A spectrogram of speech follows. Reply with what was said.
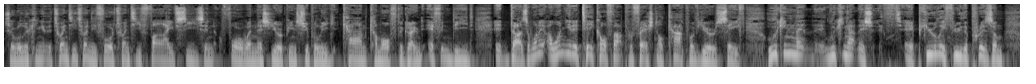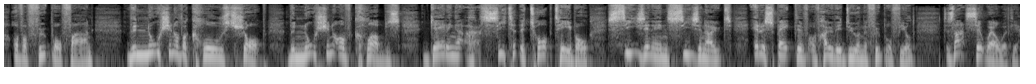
So we're looking at the 2024-25 season for when this European Super League can come off the ground, if indeed it does. I want, to, I want you to take off that professional cap of yours, Saif. Looking at looking at this uh, purely through the prism of a football fan, the notion of a closed shop, the notion of clubs getting a, a seat at the top table, season in, season out, irrespective of how they do on the football field, does that sit well with you?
